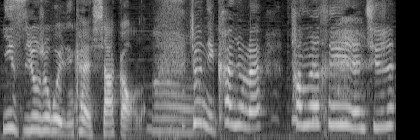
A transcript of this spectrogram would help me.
意思就是我已经开始瞎搞了。就你看出来，他们黑衣人其实。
